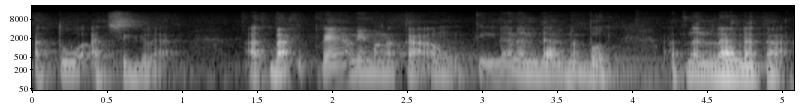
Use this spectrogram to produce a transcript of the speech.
at tuwa at sigla. At bakit kaya may mga taong tila nanlalambot at nanlalata?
